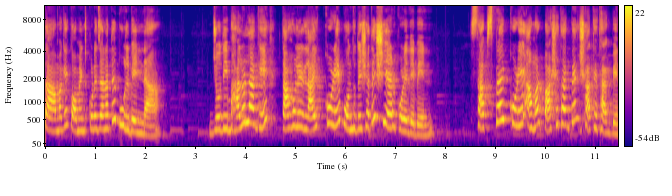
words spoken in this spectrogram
তা আমাকে কমেন্ট করে জানাতে ভুলবেন না। যদি ভালো লাগে তাহলে লাইক করে বন্ধুদের সাথে শেয়ার করে দেবেন। সাবস্ক্রাইব করে আমার পাশে থাকবেন, সাথে থাকবেন।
